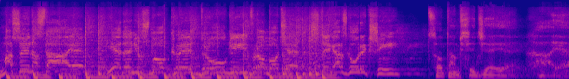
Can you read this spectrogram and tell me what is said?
maszyna staje Jeden już mokry, drugi w robocie Sztygar z góry krzi Co tam się dzieje, haje?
